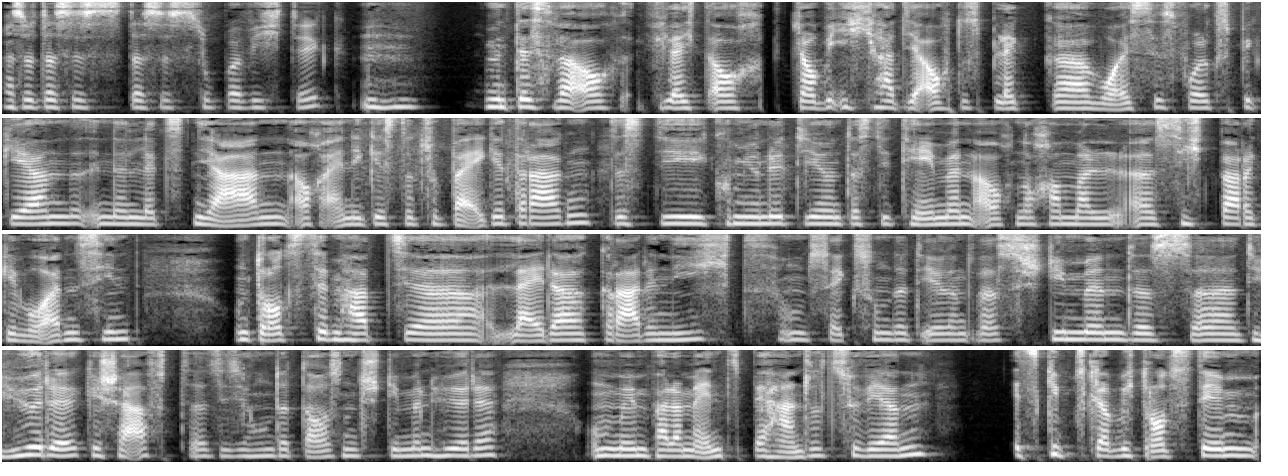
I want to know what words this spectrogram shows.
Also das ist, das ist super wichtig. Mhm. Und das war auch, vielleicht auch, glaube ich, hat ja auch das Black äh, Voices Volksbegehren in den letzten Jahren auch einiges dazu beigetragen, dass die Community und dass die Themen auch noch einmal äh, sichtbarer geworden sind. Und trotzdem hat es ja leider gerade nicht um 600 irgendwas Stimmen das, äh, die Hürde geschafft, äh, diese 100.000 Stimmenhürde, um im Parlament behandelt zu werden. Jetzt gibt es, glaube ich, trotzdem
